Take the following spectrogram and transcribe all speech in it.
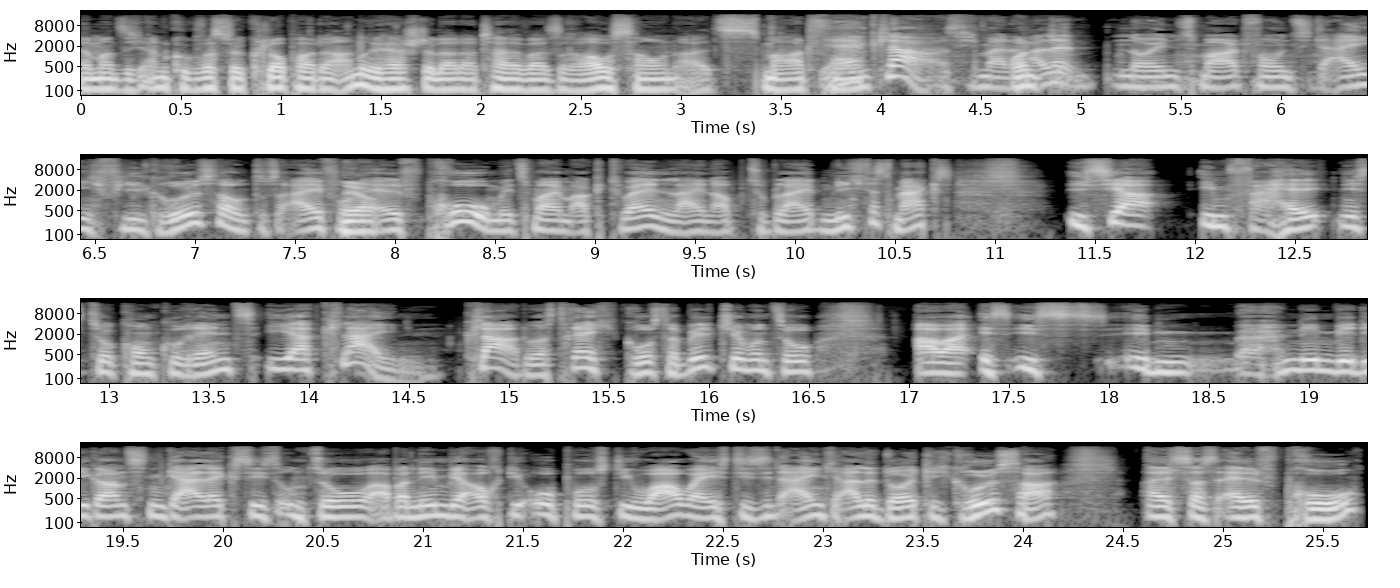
wenn man sich anguckt, was für Klopper da andere Hersteller da teilweise raushauen als Smartphone. Ja, klar. Also ich meine, und, alle neuen Smartphones sind eigentlich viel größer und das iPhone ja. 11 Pro, um jetzt mal im aktuellen Line-Up zu bleiben, nicht das Max, ist ja im Verhältnis zur Konkurrenz eher klein. Klar, du hast recht, großer Bildschirm und so, aber es ist eben, nehmen wir die ganzen Galaxies und so, aber nehmen wir auch die Oppos, die Huaweis, die sind eigentlich alle deutlich größer als das 11 Pro.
